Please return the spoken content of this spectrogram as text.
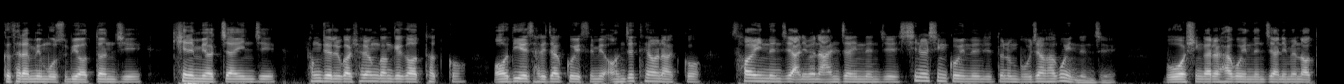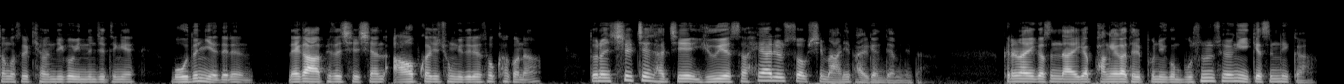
그 사람의 모습이 어떤지, 키는 몇 자인지, 형제들과 혈연 관계가 어떻고, 어디에 자리 잡고 있으며 언제 태어났고 서 있는지 아니면 앉아 있는지 신을 신고 있는지 또는 무장하고 있는지 무엇인가를 하고 있는지 아니면 어떤 것을 견디고 있는지 등의 모든 예들은 내가 앞에서 제시한 아홉 가지 종류들에 속하거나 또는 실제 자체의 유에서 헤아릴 수 없이 많이 발견됩니다. 그러나 이것은 나에게 방해가 될 뿐이고 무슨 소용이 있겠습니까?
